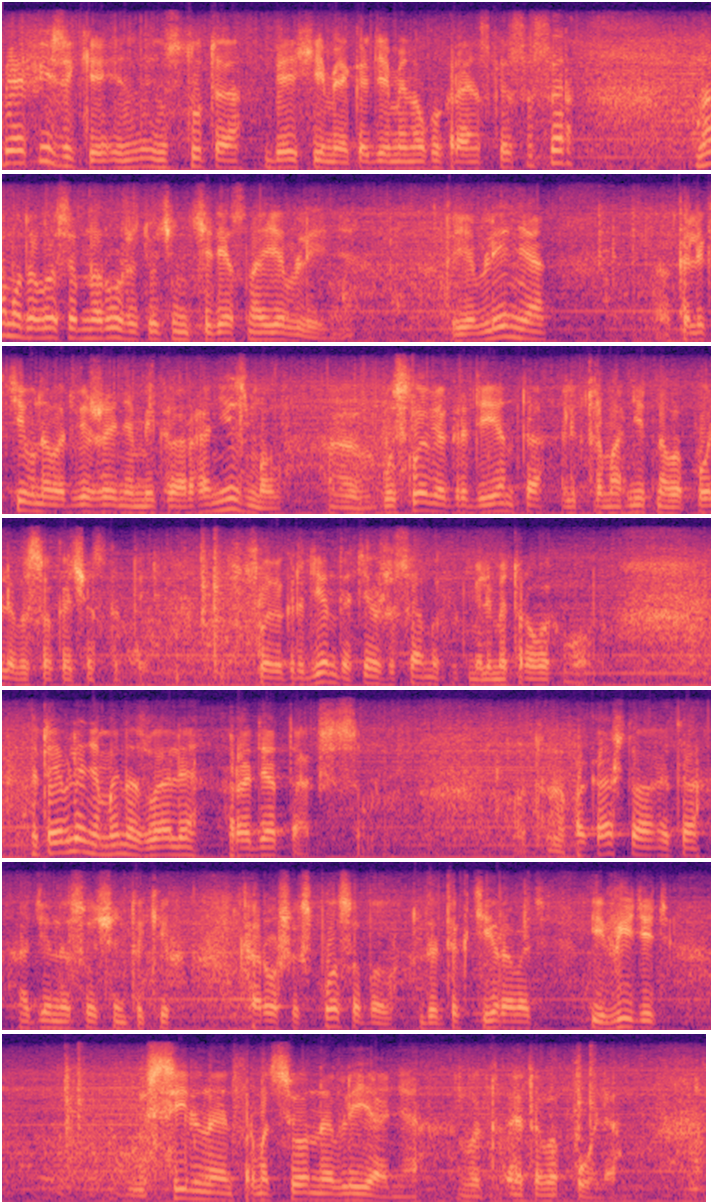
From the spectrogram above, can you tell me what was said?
биофизики Ин- Института биохимии Академии наук Украинской ССР нам удалось обнаружить очень интересное явление. Это явление э, коллективного движения микроорганизмов э, в условиях градиента электромагнитного поля высокой частоты. В условиях градиента тех же самых миллиметровых волн. Это явление мы назвали радиотаксисом. Вот, э, пока что это один из очень таких хороших способов детектировать и видеть сильное информационное влияние вот этого поля.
